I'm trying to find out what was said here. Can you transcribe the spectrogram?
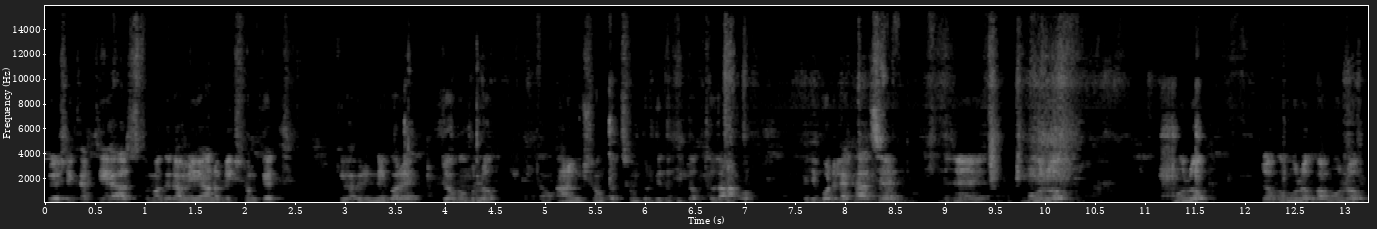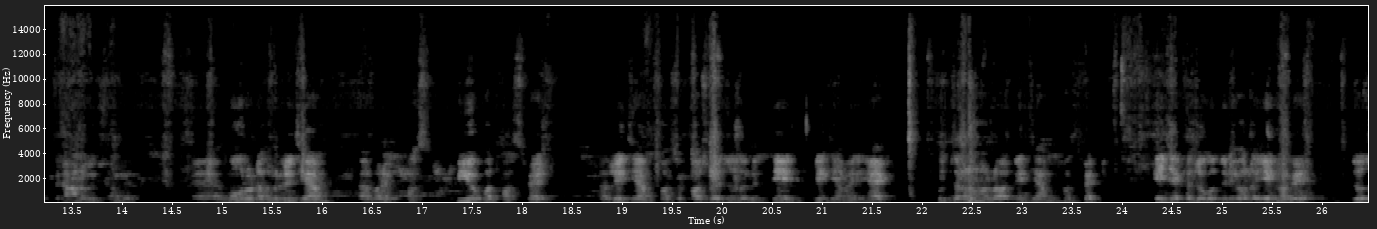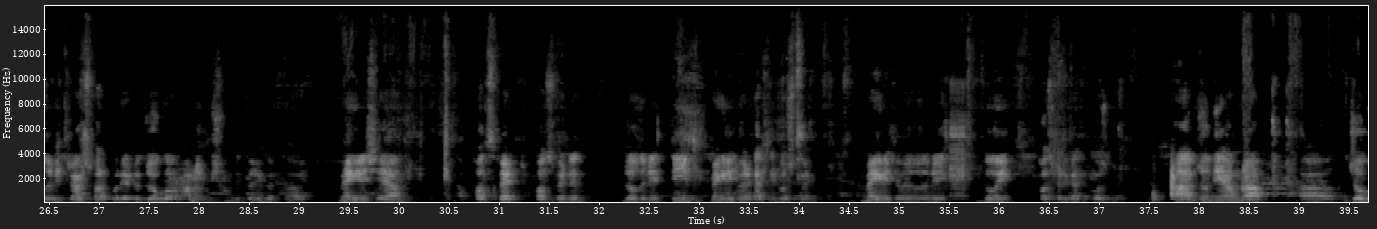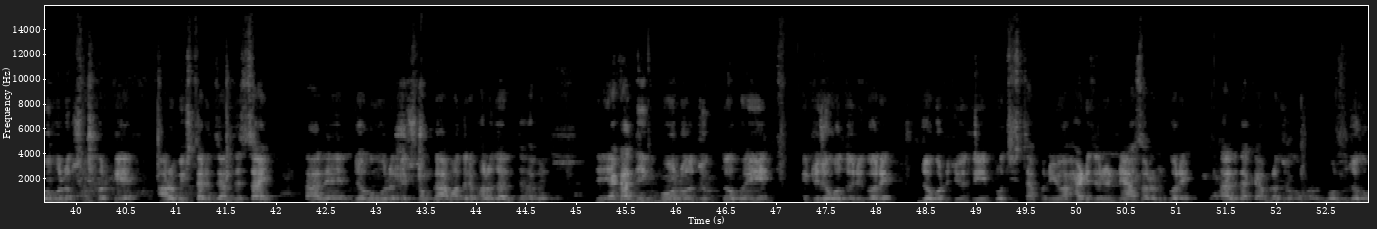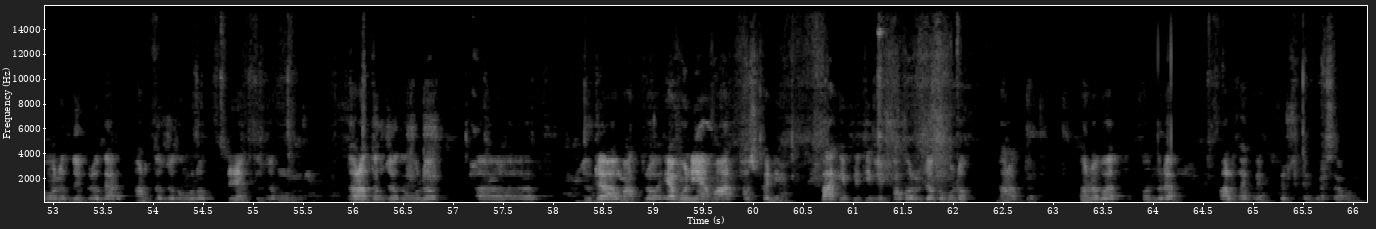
প্রিয় শিক্ষার্থী, আজ তোমাদের আমি আণবিক সংকেত কীভাবে নির্ণয় করে যৌগমূলক এবং আণবিক সংকেত সম্পর্কিত কি তথ্য জানাব? এই যে বোর্ডে লেখা আছে যে মৌলক, মূলক, যৌগমূলক বা মূলক, এটা আণবিক সংকেত। মৌলটা হলো লিথিয়াম, তারপরে PO phosphate lithium phosphate phosphate যোজনের তিন, লিথিয়ামের এক। উচ্চারণ হলো লিথিয়াম ফসফেট এই যে একটা যৌগ তৈরি হলো, এইভাবে যোজনী ট্রান্সফার করে একটা যৌগ আণবিক সংকেত তৈরি করতে হয়। ম্যাগনেসিয়াম ফসফেট, ফসফেটের যোজনী তিন ম্যাগনেসিয়ামের কাছে বসবে, ম্যাগনেসিয়ামের যোজনী দুই ফসফেটের কাছে বসবে। আর যদি আমরা যৌগমূলক সম্পর্কে আরও বিস্তারিত জানতে চাই, তাহলে যৌগমূলকের সংজ্ঞা আমাদের ভালো জানতে হবে যে একাধিক মৌল যুক্ত হয়ে একটি যৌগ তৈরি করে। যৌগটি যদি প্রতিস্থাপনীয় হাইড্রোজেনের নিয়ে আচরণ করে, তাহলে তাকে আমরা যৌগমূলক বলব। যৌগমূলক দুই প্রকার ধনাত্মক যৌগমূলক, ঋণাত্মক যৌগমূলক। ধনাত্মক যৌগমূলক দুটা মাত্র, অ্যামোনিয়াম আর ফসফেনিয়াম। বাকি পৃথিবীর সকল যৌগমূলক ধনাত্মক। ধন্যবাদ বন্ধুরা, ভালো থাকবেন, সুস্থ থাকবেন। আসসালামু আলাইকুম।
